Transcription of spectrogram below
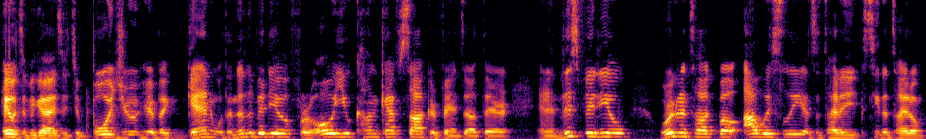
Hey, what's up you guys? It's your boy Drew here back again with another video for all you CONCACAF soccer fans out there. And in this video, we're going to talk about, obviously, as the title, you can see the title,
